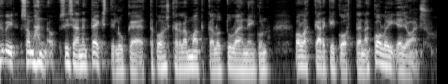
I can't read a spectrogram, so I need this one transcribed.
hyvin saman sisäinen teksti lukee, että pohjois matkailu tulee niin kuin olla kärkikohteena Koli ja Joensuu.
